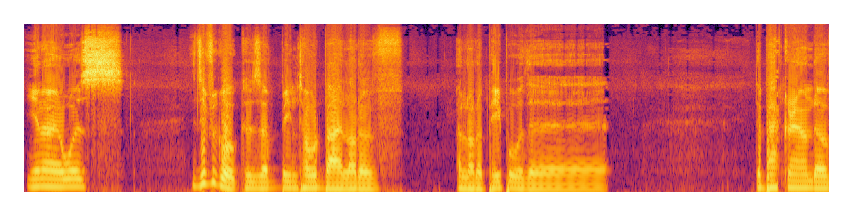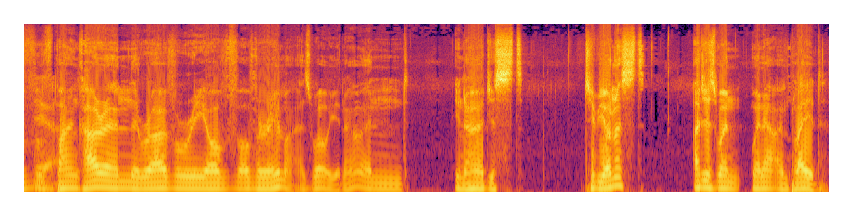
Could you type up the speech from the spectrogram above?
you know, it was difficult because I've been told by a lot of a lot of people the the background of, Yeah. of Bhayangkara and the rivalry of of Arema as well. You know, and you know, I just to be honest, I just went went out and played,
